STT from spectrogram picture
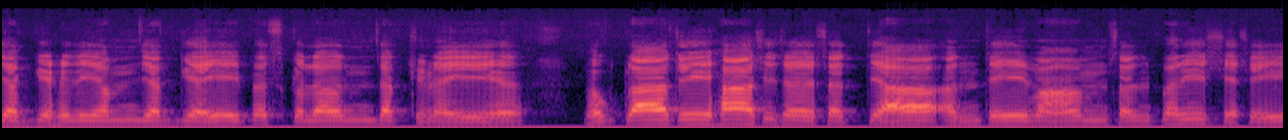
यज्ञहृदयं यज्ञै पुष्कलं दक्षिणैः। भुक्त्वा ते हासि स सत्या अन्ते माँ संस्मरिष्यसि।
